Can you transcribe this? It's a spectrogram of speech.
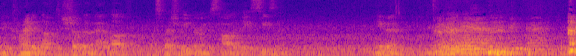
and kind enough to show them that love, especially during this holiday season. Amen. Amen. Amen.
